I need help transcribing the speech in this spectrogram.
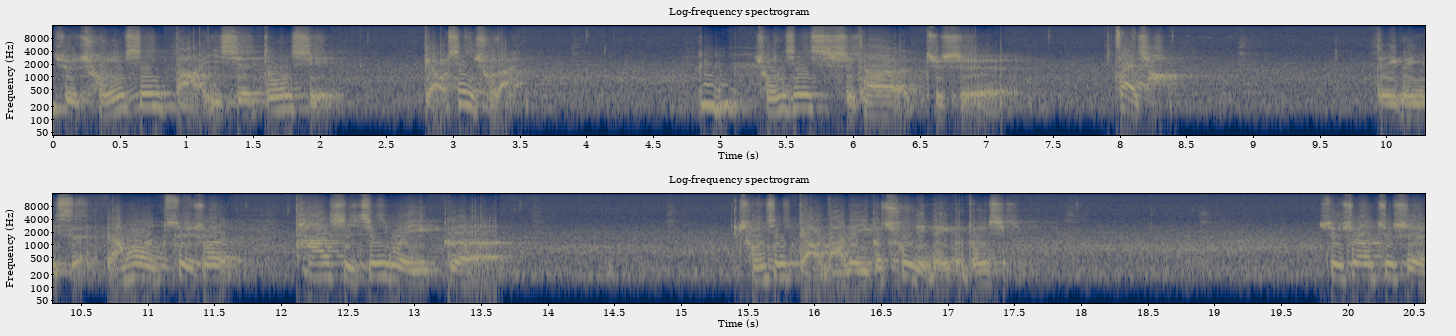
就重新把一些东西表现出来，重新使它就是在场。的一个意思，然后所以说，它是经过一个重新表达的一个处理的一个东西。所以说，就是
